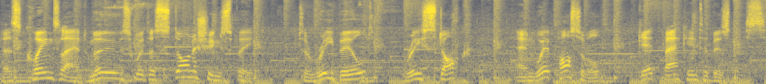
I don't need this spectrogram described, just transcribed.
As Queensland moves with astonishing speed to rebuild, restock, and where possible, get back into business.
